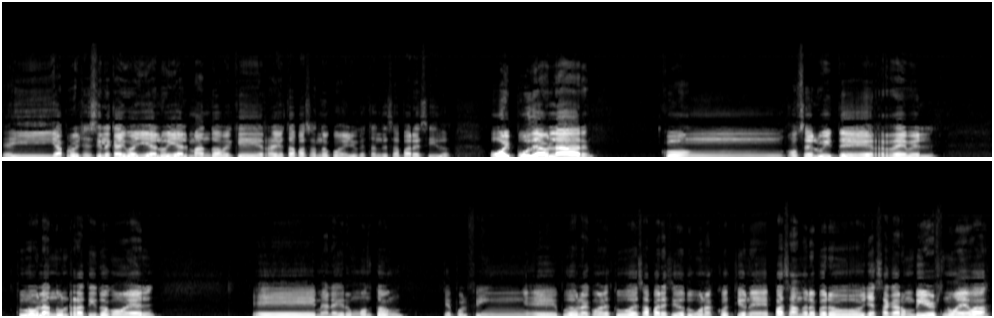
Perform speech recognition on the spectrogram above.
y aproveché si le caigo allí a Luis y al mando a ver qué rayo está pasando con ellos, que están desaparecidos. Hoy pude hablar con José Luis de Rebel. Estuve hablando un ratito con él. Eh, me alegré un montón que por fin eh, pude hablar con él. Estuvo desaparecido, tuvo unas cuestiones pasándole, pero ya sacaron beers nuevas.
